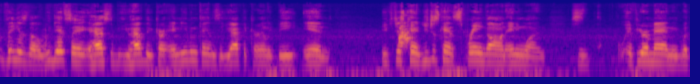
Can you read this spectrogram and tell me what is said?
the thing is though, we did say it has to be. You have to current, and even Kaylee said you have to currently be in. You just can't. You just can't spring on anyone. If you're a man with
